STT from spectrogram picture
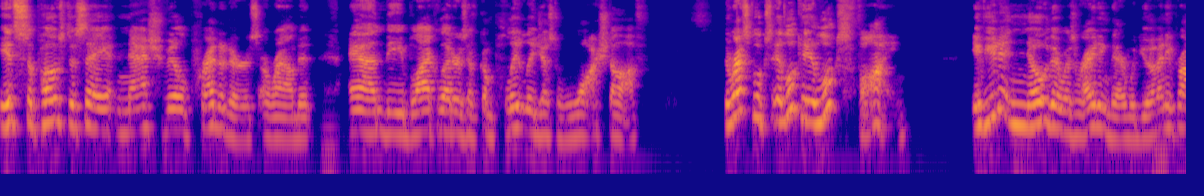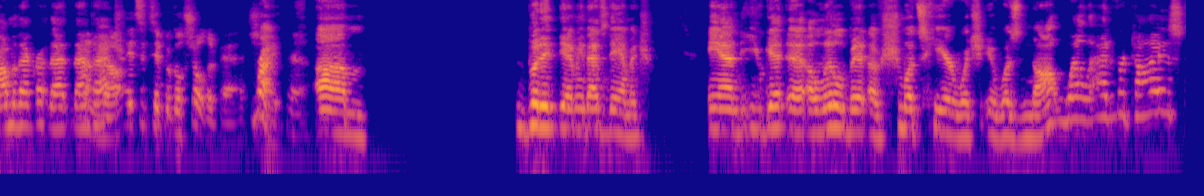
It's supposed to say Nashville Predators around it, and the black letters have completely just washed off. The rest looks it look it looks fine. If you didn't know there was writing there, would you have any problem with that that that patch? all. It's a typical shoulder patch. Right. Yeah. Um, but it, I mean, that's damage, and you get a, a little bit of schmutz here, which it was not well advertised.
